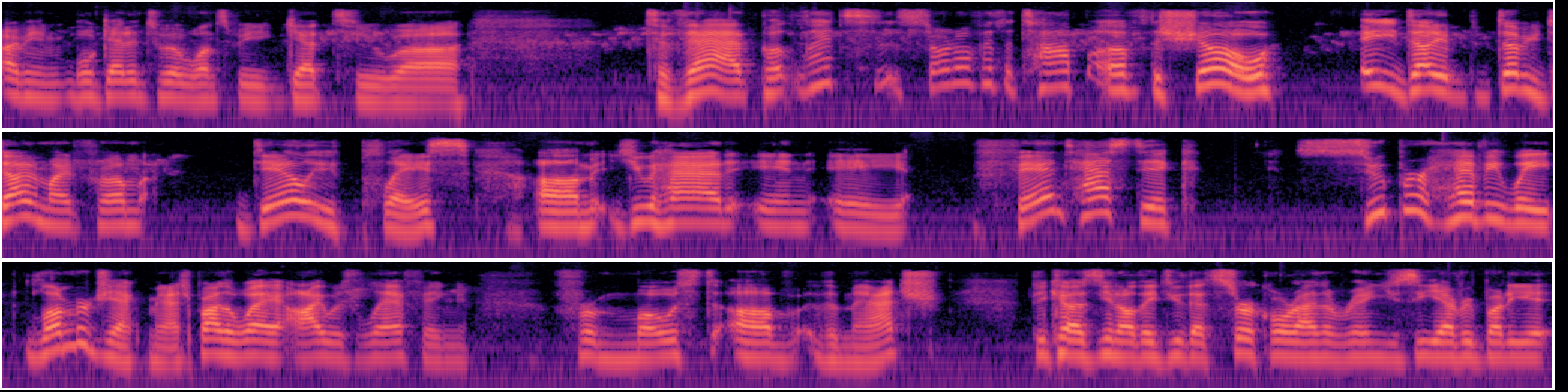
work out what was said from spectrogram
I mean, we'll get into it once we get to uh, to that. But let's start off at the top of the show. AEW Dynamite from Daily Place. Um, you had in a fantastic super heavyweight lumberjack match. By the way, I was laughing for most of the match because you know they do that circle around the ring. You see everybody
